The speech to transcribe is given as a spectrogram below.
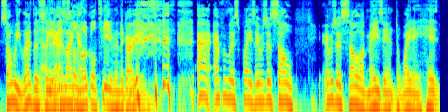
so relentlessly Yeah, as like the a- local team in the Guardians. uh, effortless plays. It was just so, it was just so amazing the way they hit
